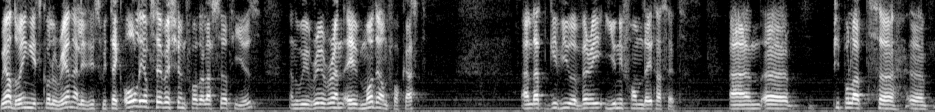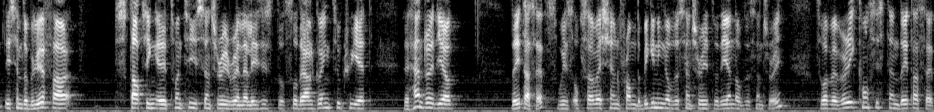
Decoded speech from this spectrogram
we are doing is called a reanalysis. We take all the observation for the last 30 years and we rerun a modern forecast and that gives you a very uniform data set. And uh, people at uh, uh, ECMWF are starting a 20th century reanalysis, so they are going to create a 100-year data sets with observation from the beginning of the century to the end of the century to have a very consistent data set,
